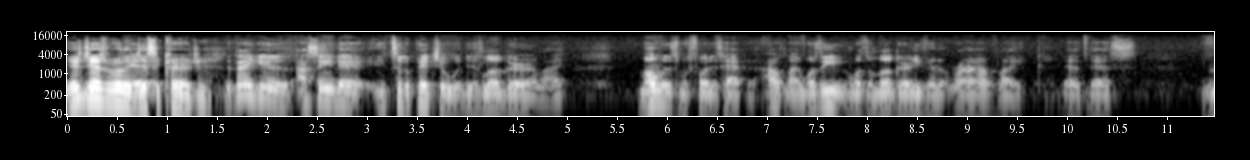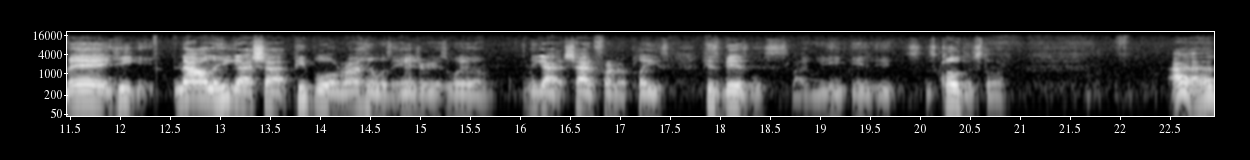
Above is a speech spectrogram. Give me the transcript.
it's just really it, discouraging. The thing is, I seen that he took a picture with this little girl like moments before this happened. I was like, was he was the little girl even around? Like that that's man. He not only he got shot, people around him was injured as well. He got shot in front of a place, his business, like he, it's his clothing store. I, I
